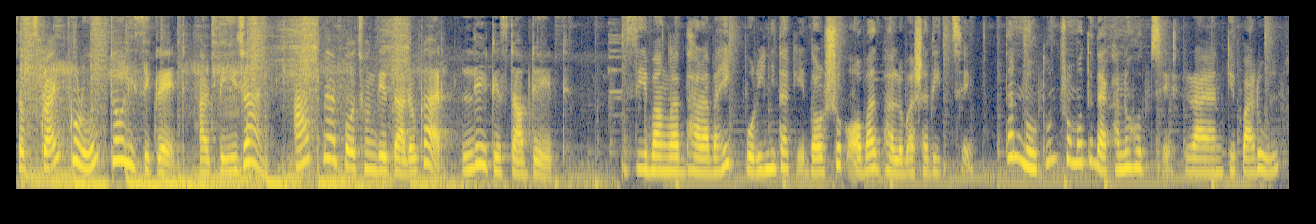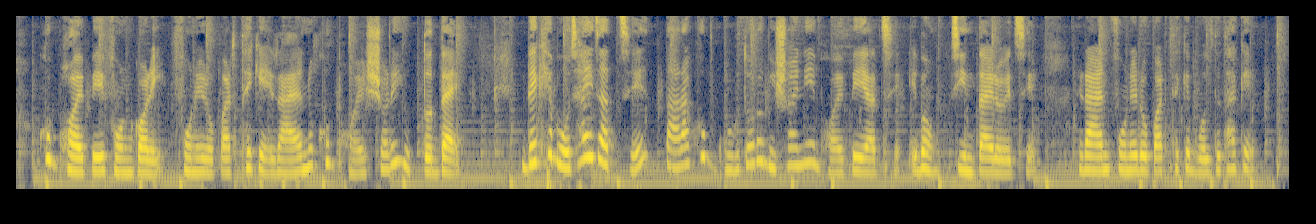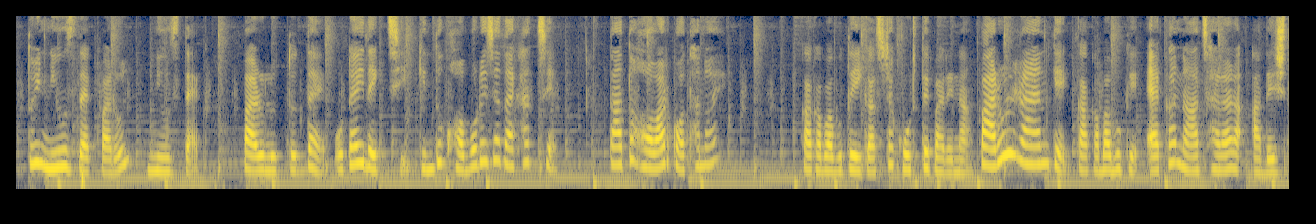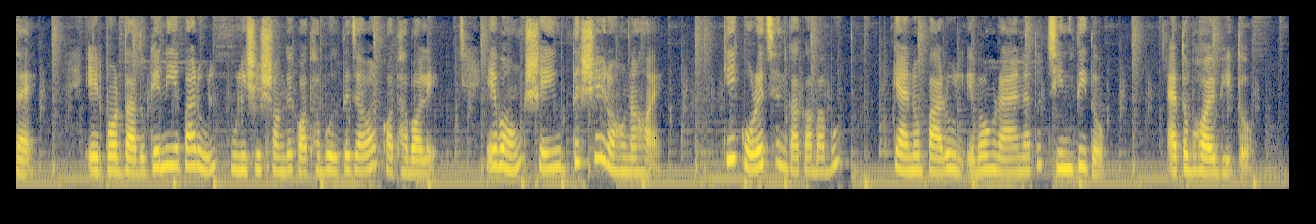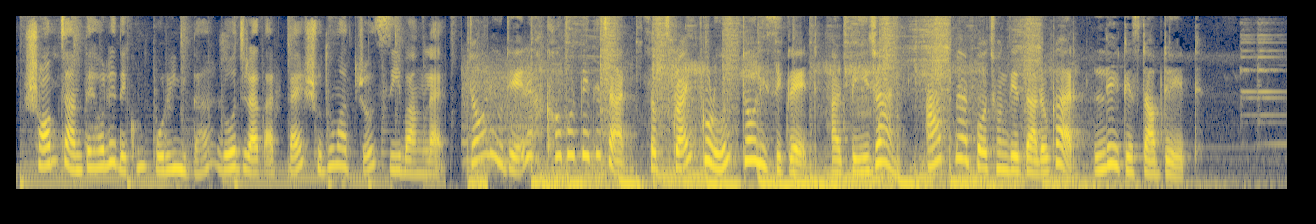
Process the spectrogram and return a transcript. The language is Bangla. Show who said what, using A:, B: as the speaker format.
A: সাবস্ক্রাইব করুন টলি সিক্রেট আর পেয়ে যান আপনার পছন্দের তারকার লেটেস্ট আপডেট
B: জি বাংলার ধারাবাহিক পরিণীতাকে দর্শক অবাধ ভালোবাসা দিচ্ছে। তার নতুন প্রমোতে দেখানো হচ্ছে, রায়ানকে পারুল খুব ভয় পেয়ে ফোন করে। ফোনের ওপার থেকে রায়ানও খুব ভয়ের স্বরেই উত্তর দেয়। দেখে বোঝাই যাচ্ছে, তারা খুব গুরুতর বিষয় নিয়ে ভয় পেয়ে আছে এবং চিন্তায় রয়েছে। রায়ান ফোনের ওপার থেকে বলতে থাকে, তুই নিউজ দেখ পারুল নিউজ দেখ। পারুল উত্তর দেয়, ওটাই দেখছি, কিন্তু খবরে যা দেখাচ্ছে, তা তো হওয়ার কথা নয়। কাকাবাবু তো এই কাজটা করতে পারে না। পারুল রায়ানকে কাকাবাবুকে একা না ছাড়ার আদেশ দেয়। এরপর দাদুকে নিয়ে পারুল পুলিশের সঙ্গে কথা বলতে যাওয়ার কথা বলে এবং সেই উদ্দেশ্যেই রওনা হয়। কি করেছেন কাকাবাবু? কেন পারুল এবং রায়ান এত চিন্তিত? এত ভয়ভীত? সব জানতে হলে দেখুন পরিণীতা রোজ রাত আটটায় শুধুমাত্র জি বাংলায়।
A: টলিউডের খবর পেতে চান, সাবস্ক্রাইব করুন টলি সিক্রেট আর পেয়ে যান আপনার পছন্দের তারকার লেটেস্ট আপডেট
